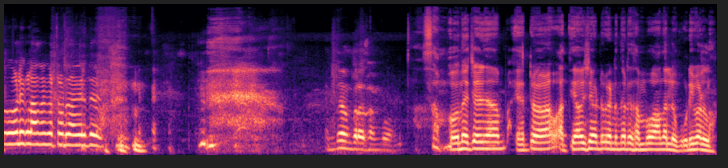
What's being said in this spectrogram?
ഗോളി ക്ലാസ് കിട്ടുന്നത് അവരുത്. സംഭവം? സംഭവം എന്ന് വെച്ച് കഴിഞ്ഞാൽ ഏറ്റവും അത്യാവശ്യമായിട്ട് വേണ്ടുന്ന ഒരു സംഭവമാണല്ലോ കുടിവെള്ളം.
